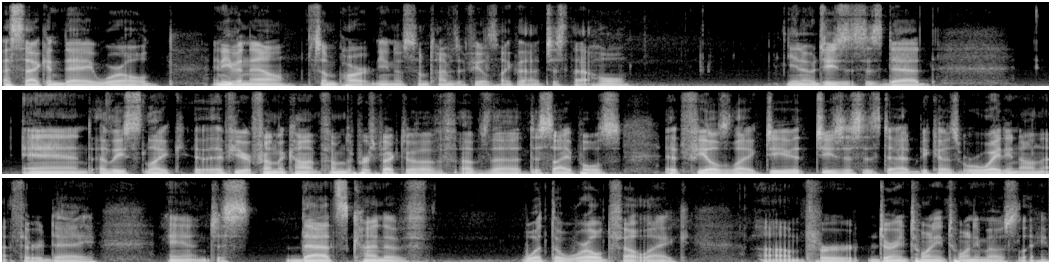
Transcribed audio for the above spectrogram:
a second day world and even now some part you know sometimes it feels like that just that whole you know jesus is dead and at least like if you're from the from the perspective of, of the disciples it feels like jesus is dead because we're waiting on that third day. And just that's kind of what the world felt like um, for during 2020 mostly.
